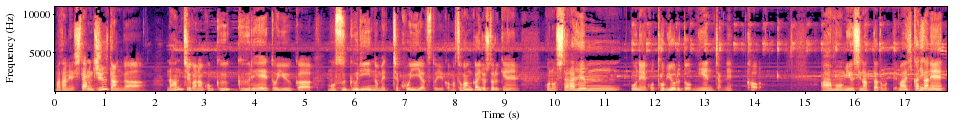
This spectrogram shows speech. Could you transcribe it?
またね、下の絨毯が、なんちゅうかな、こうグ、グレーというか、モスグリーンのめっちゃ濃いやつというか、まあ、疎眼化色しとるけん、この下らへんをね、こう飛び寄ると見えんちゃんね。顔が。ああ、もう見失ったと思って。まあ光がね、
